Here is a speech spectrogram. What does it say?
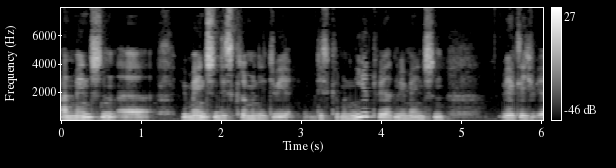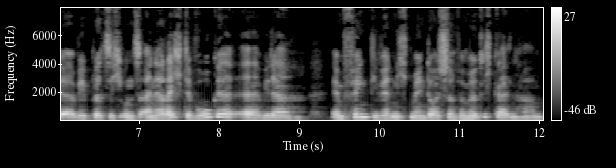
an Menschen, äh, wie Menschen diskriminiert, diskriminiert werden, wie Menschen wirklich, äh, wie plötzlich uns eine rechte Woge äh, wieder empfängt, die wir nicht mehr in Deutschland für Möglichkeiten haben,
